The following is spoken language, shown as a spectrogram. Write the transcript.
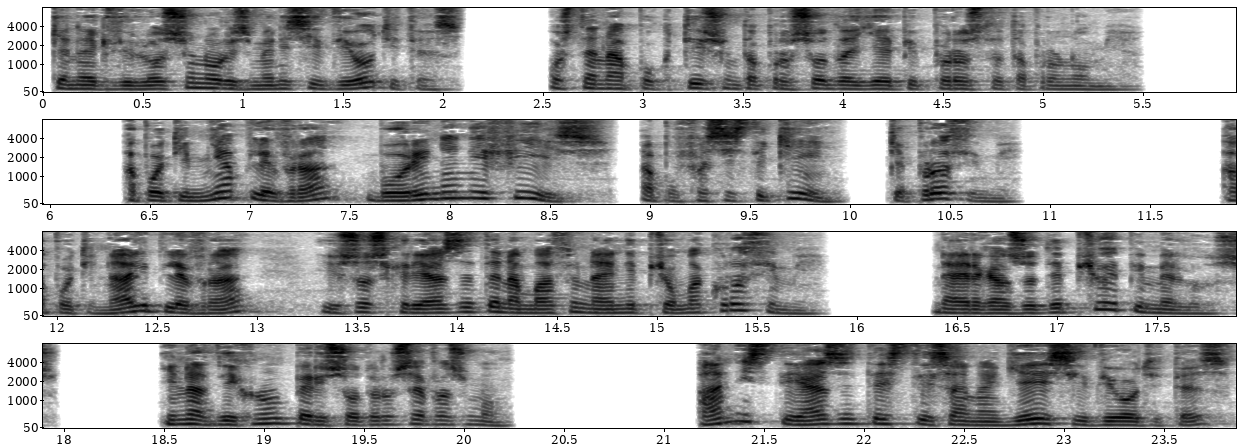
και να εκδηλώσουν ορισμένες ιδιότητες ώστε να αποκτήσουν τα προσόντα για επιπρόσθετα προνόμια. Από τη μια πλευρά μπορεί να είναι ευφύης, αποφασιστικοί και πρόθυμοι. Από την άλλη πλευρά ίσως χρειάζεται να μάθουν να είναι πιο μακρόθυμοι, να εργάζονται πιο επιμελώς ή να δείχνουν περισσότερο σεβασμό. Αν εστιάζετε στις αναγκαίες ιδιότητες,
